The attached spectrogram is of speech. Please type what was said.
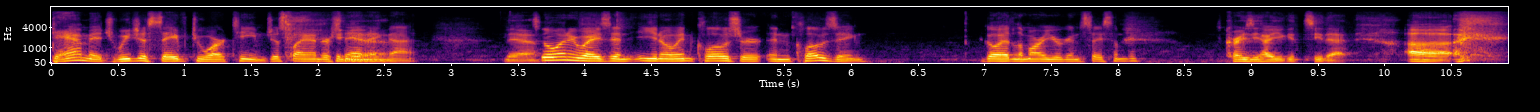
damage we just saved to our team just by understanding yeah. that. Yeah. So, anyways, and you know, in closure, in closing, go ahead, Lamar. You were going to say something. It's crazy how you could see that. Uh,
